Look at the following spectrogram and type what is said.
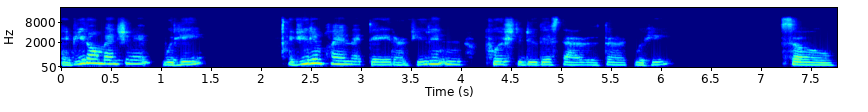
If you don't mention it, would he? If you didn't plan that date or if you didn't push to do this, that, or the third, would he? So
